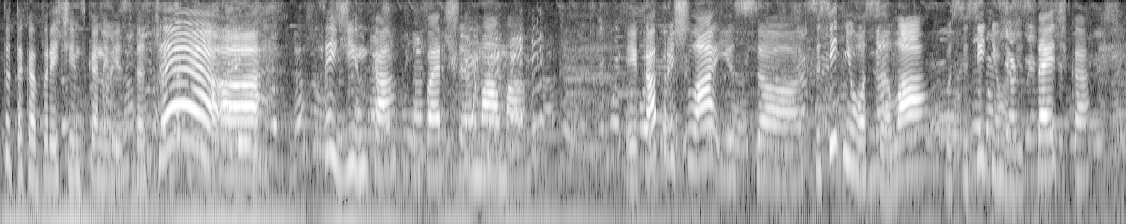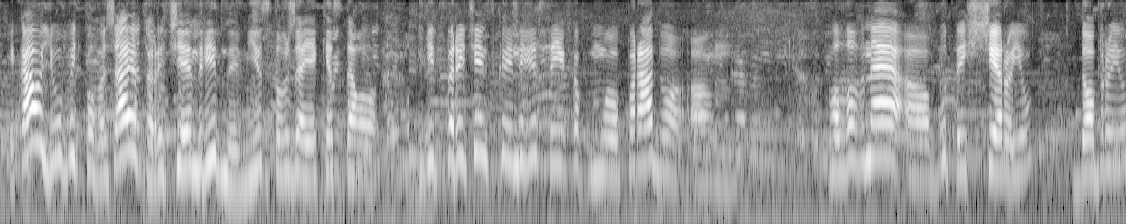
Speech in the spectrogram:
Хто така перечинська невіста? Це, а, це жінка, по-перше, мама, яка прийшла із сусіднього села, з сусіднього містечка, яка любить, поважає перечин, рідне місто вже яке стало. Від перечинської невісти яка пораду. Головне бути щирою, доброю,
